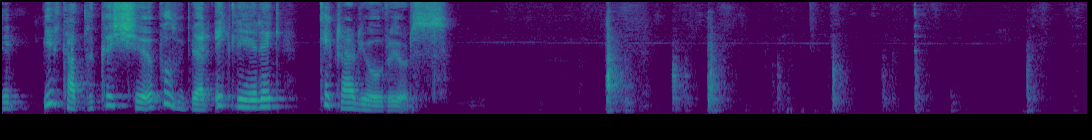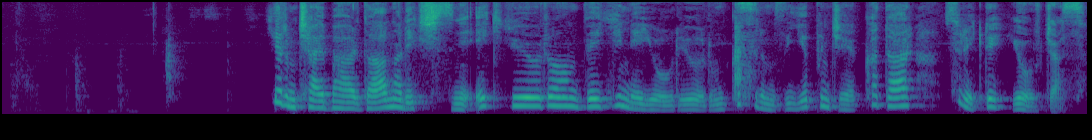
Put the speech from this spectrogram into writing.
ve bir tatlı kaşığı pul biber ekleyerek tekrar yoğuruyoruz. Yarım çay bardağı nar ekşisini ekliyorum ve yine yoğuruyorum. Kısırımızı yapıncaya kadar sürekli yoğuracağız.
